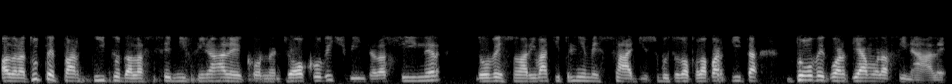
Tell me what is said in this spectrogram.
Allora, tutto è partito dalla semifinale con Djokovic, vinta da Sinner, dove sono arrivati i primi messaggi subito dopo la partita, dove guardiamo la finale.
